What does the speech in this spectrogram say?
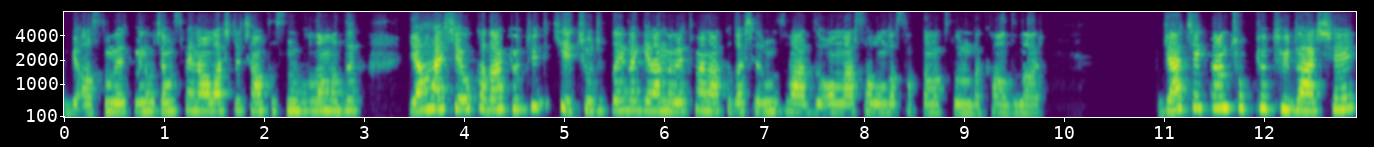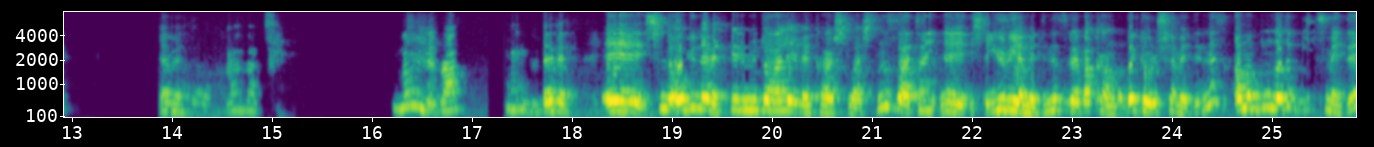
bir astım öğretmeni hocamız fenalaştı, çantasını bulamadık. Ya her şey o kadar kötüydü ki çocuklarıyla gelen öğretmen arkadaşlarımız vardı. Onlar salonda saklamak zorunda kaldılar. Gerçekten çok kötüydü her şey. Evet. Evet. Böyle zaten. Evet. Ee, şimdi o gün evet bir müdahaleyle karşılaştınız. Zaten e, işte yürüyemediniz ve bakanla da görüşemediniz. Ama bununla da bitmedi.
